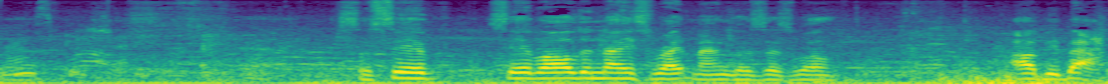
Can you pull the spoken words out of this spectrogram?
Yeah. So save save all the nice ripe mangoes as well. I'll be back.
